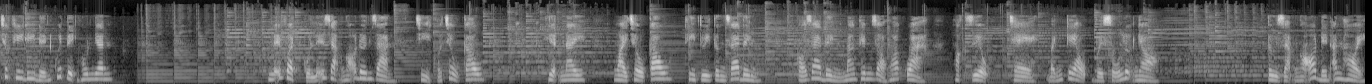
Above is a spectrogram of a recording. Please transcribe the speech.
trước khi đi đến quyết định hôn nhân. Lễ vật của lễ dạm ngõ đơn giản chỉ có chầu cau. Hiện nay, ngoài chầu cau thì tùy từng gia đình, có gia đình mang thêm giỏ hoa quả hoặc rượu chè, bánh kẹo với số lượng nhỏ. Từ dạm ngõ đến ăn hỏi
